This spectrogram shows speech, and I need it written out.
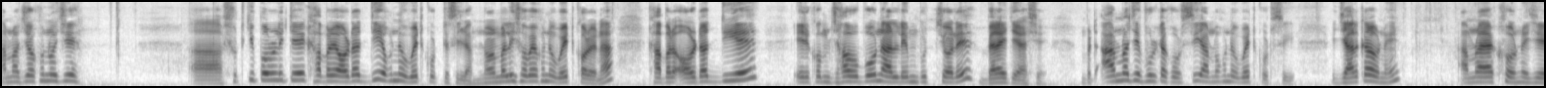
আমরা যখন ওই যে শুটকি পল্লীতে খাবারের অর্ডার দিয়ে ওখানে ওয়েট করতেছিলাম। নর্মালি সবাই ওখানে ওয়েট করে না। খাবার অর্ডার দিয়ে এরকম ঝাউবন আর লেম্বুর চরে বেড়াইতে আসে। বাট আমরা যে ভুলটা করছি, আমরা ওখানে ওয়েট করছি। যার কারণে আমরা এখন এই যে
